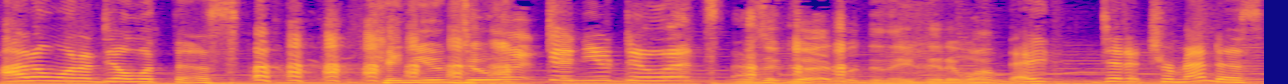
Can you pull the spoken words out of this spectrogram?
I don't want to deal with this. Can you do it? Can you do it? Was it good? Did they did it well? They did it tremendous.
